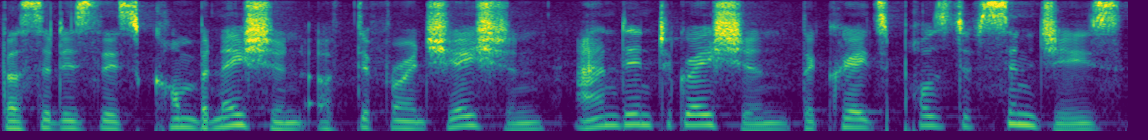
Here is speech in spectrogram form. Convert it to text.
Thus it is this combination of differentiation and integration that creates positive synergies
